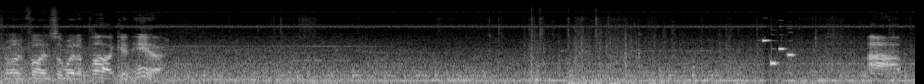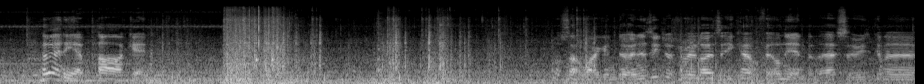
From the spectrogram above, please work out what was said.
Try and find somewhere to park in here. Ah, plenty of parking. What's that wagon doing? Has he just realised that he can't fit on the end of there, so he's gonna...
